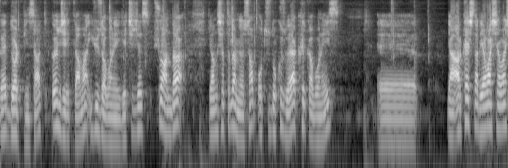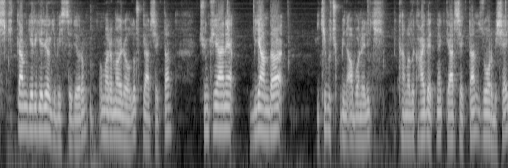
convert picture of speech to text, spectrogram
ve 4000 saat. Öncelikle ama 100 aboneyi geçeceğiz. Şu anda yanlış hatırlamıyorsam 39 veya 40 aboneyiz. Ee, yani arkadaşlar yavaş yavaş kitlem geri geliyor gibi hissediyorum. Umarım öyle olur gerçekten. Çünkü yani bir anda 2500 abonelik bir kanalı kaybetmek gerçekten zor bir şey.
